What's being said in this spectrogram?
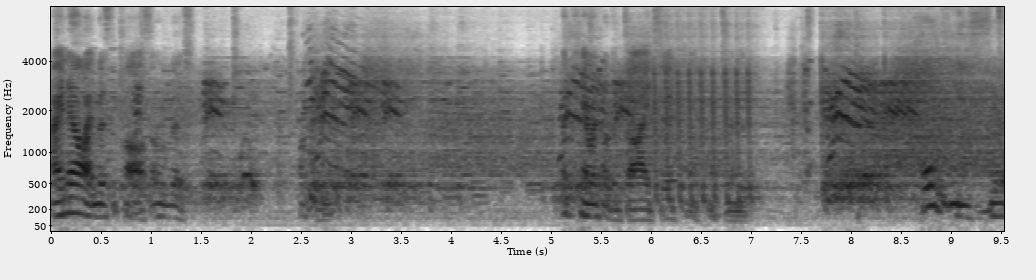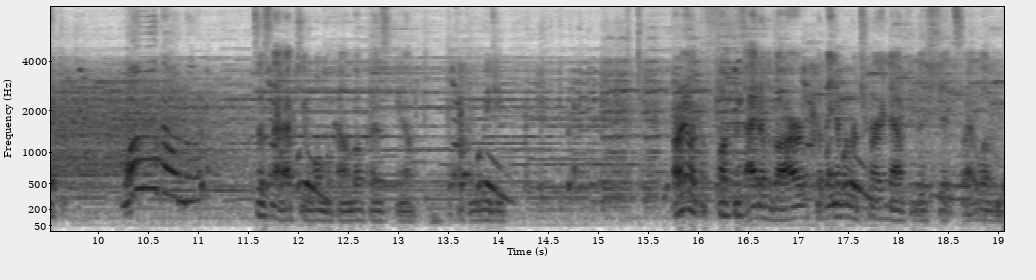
I know I missed the call. Of a bitch. Camera's about to die too. Holy shit. One more combo. So it's not actually one more combo because, you know, fucking Luigi. I don't know what the fuck these items are, but they never returned after this shit, so I love them.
